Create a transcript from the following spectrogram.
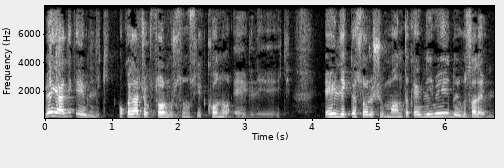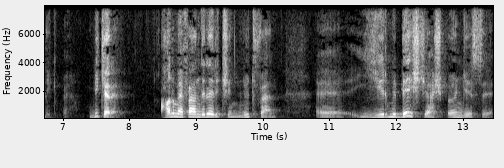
Ve geldik evlilik. O kadar çok sormuşsunuz ki konu evlilik. Evlilikte soru şu. Mantık evliliği mi, duygusal evlilik mi? Bir kere hanımefendiler için lütfen 25 yaş öncesi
